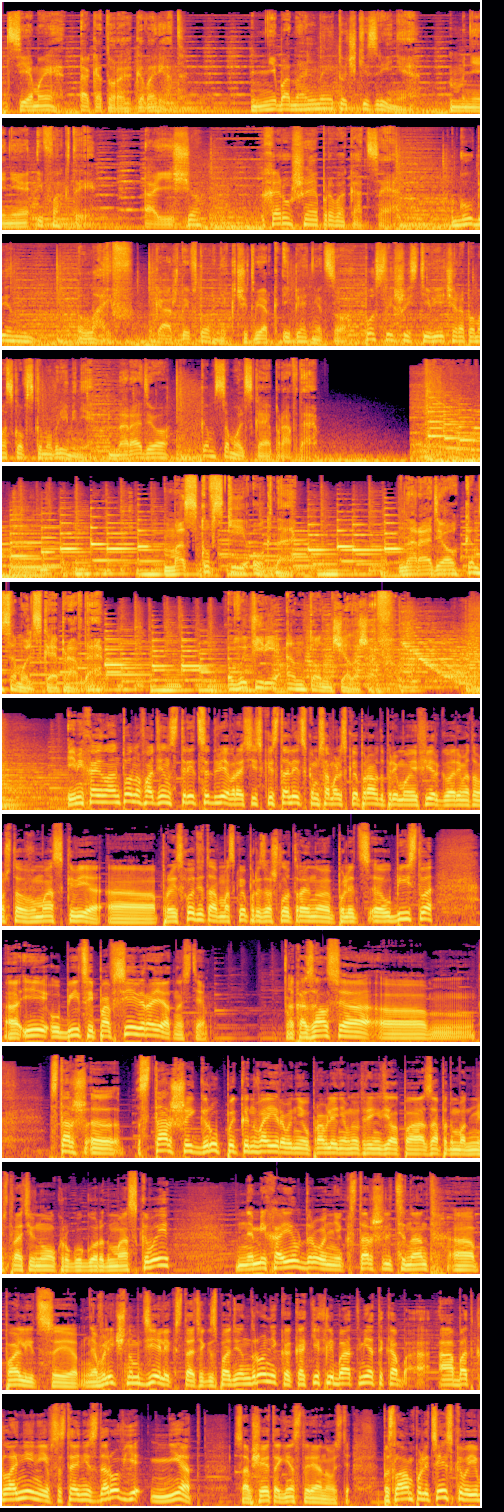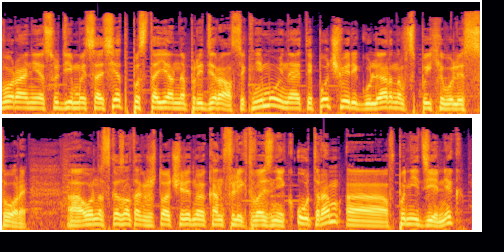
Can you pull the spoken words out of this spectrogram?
Темы, о которых говорят. Небанальные точки зрения, мнения и факты. А еще хорошая провокация. Губин Live. Каждый вторник, четверг и пятницу после шести вечера по московскому времени на радио «Комсомольская правда». «Московские окна». На радио «Комсомольская правда». В эфире Антон Челышев. И Михаил Антонов, 11.32 в российской столице, Комсомольская правда, прямой эфир. Говорим о том, что в Москве э, происходит, а в Москве произошло тройное полиц... Э, убийство. Э, и убийцей, по всей вероятности, оказался... Э, старш, э, старшей группы конвоирования Управления внутренних дел по Западному административному округу города Москвы. Михаил Дронник, старший лейтенант э, полиции. В личном деле, кстати, господин Дронника, каких-либо отметок об, об отклонении в состоянии здоровья нет, сообщает агентство РИА Новости. По словам полицейского, его ранее судимый сосед постоянно придирался к нему, и на этой почве регулярно вспыхивали ссоры. А он рассказал также, что очередной конфликт возник утром, э, в понедельник,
